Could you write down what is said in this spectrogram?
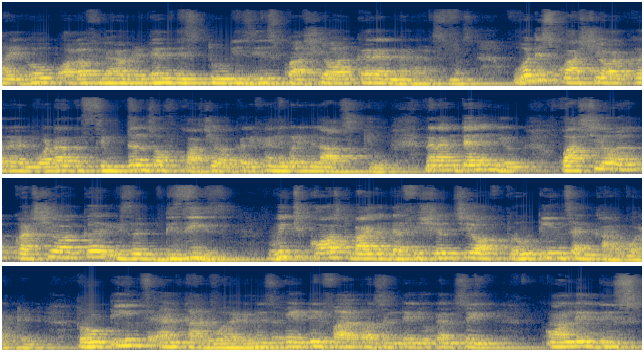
I hope all of you have written these two diseases, kwashiorkor and marasmus. What is kwashiorkor and what are the symptoms of kwashiorkor if anybody will ask you. Then I am telling you, kwashiorkor is a disease which caused by the deficiency of proteins and carbohydrate. Proteins and carbohydrate means 85 percentage you can see only these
